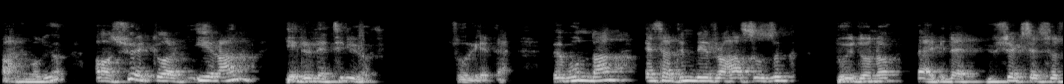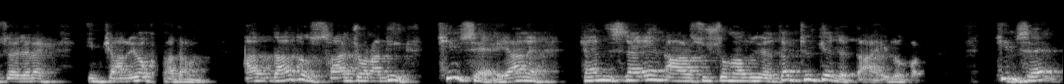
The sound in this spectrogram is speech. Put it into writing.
tahrip oluyor. Ama sürekli olarak İran geriletiliyor Suriye'de. Ve bundan Esed'in bir rahatsızlık duyduğunu belki de yüksek sesle söylemek imkanı yok adamın. Daha doğrusu sadece ona değil, kimseye yani kendisine en ağır suçlamalı yöntem Türkiye'de dahil olmak. Kimse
